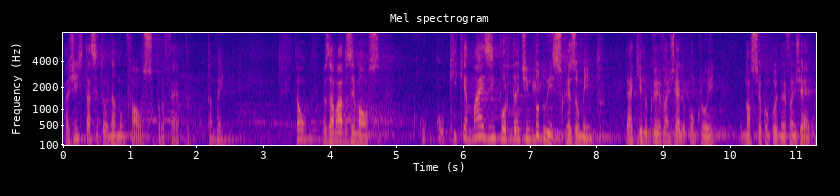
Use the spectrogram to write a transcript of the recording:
a gente está se tornando um falso profeta também. Então, meus amados irmãos, o, o que, é mais importante em tudo isso, resumindo, é aquilo que o Evangelho conclui, nosso Senhor conclui no Evangelho.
